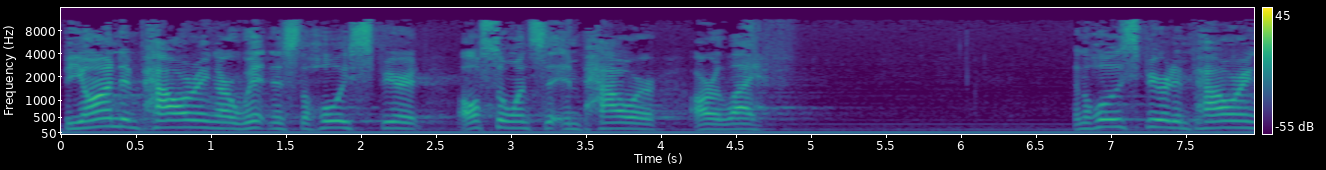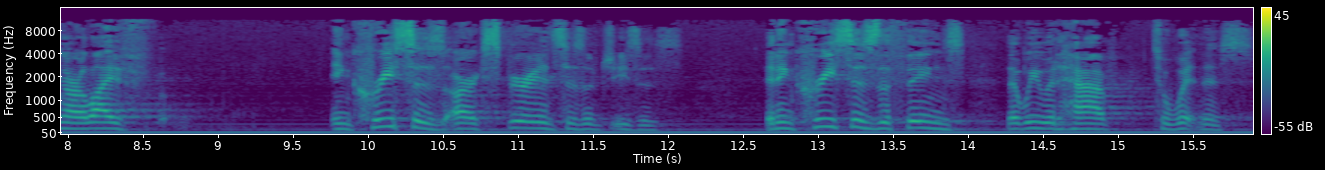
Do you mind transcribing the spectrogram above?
Beyond empowering our witness, the Holy Spirit also wants to empower our life. And the Holy Spirit empowering our life increases our experiences of Jesus. It increases the things that we would have to witness.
